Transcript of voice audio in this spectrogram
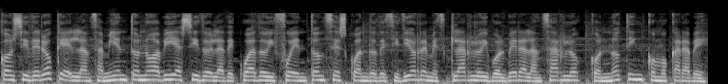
consideró que el lanzamiento no había sido el adecuado y fue entonces cuando decidió remezclarlo y volver a lanzarlo con Nothing como cara B.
